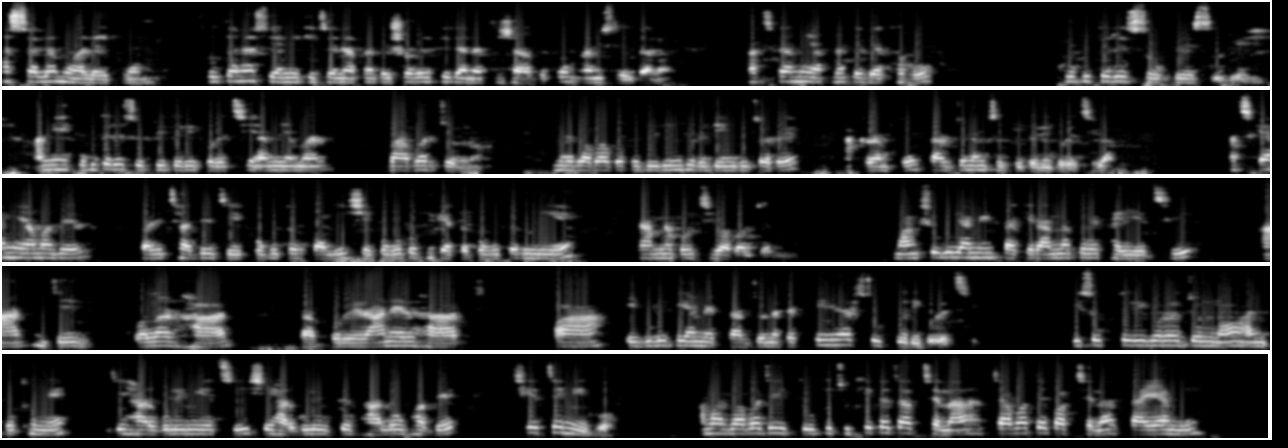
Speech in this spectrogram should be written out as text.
আসসালামু আলাইকুম। সুলতানা সিয়ামি কিচেনে আপনাদের সবাইকে জানাচ্ছি স্বাগতম, আমি সুলতানা। আজকে আমি আপনাকে দেখাবো কবুতরের স্যুপ রেসিপি আমি এই কবুতরের স্যুপটি তৈরি করেছি আমি আমার বাবার জন্য। আমার বাবা গত দুই দিন ধরে ডেঙ্গু জ্বরে আক্রান্ত, তার জন্য আমি স্যুপটি তৈরি করেছিলাম। আজকে আমি আমাদের বাড়ির ছাদে যে কবুতর পালি, সেই কবুতর থেকে একটা কবুতর নিয়ে রান্না করছি বাবার জন্য। মাংসগুলো আমি তাকে রান্না করে খাইয়েছি, আর যে গলার হাত, তারপরে রানের হাত, পা এগুলি দিয়ে আমি তার জন্য একটা ক্লিয়ার স্যুপ তৈরি করেছি। এই স্যুপ তৈরি করার জন্য আমি প্রথমে যে হাড়গুলি নিয়েছি, সেই হাড়গুলিকে ভালোভাবে ছেঁচে নিব। আমার বাবা যেহেতু কিছু খেতে চাচ্ছে না, চাবাতে পারছে না, তাই আমি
